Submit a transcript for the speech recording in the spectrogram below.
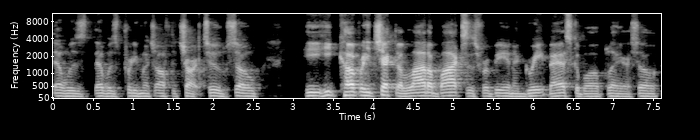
that was that was pretty much off the chart too. So he he covered he checked a lot of boxes for being a great basketball player. So,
